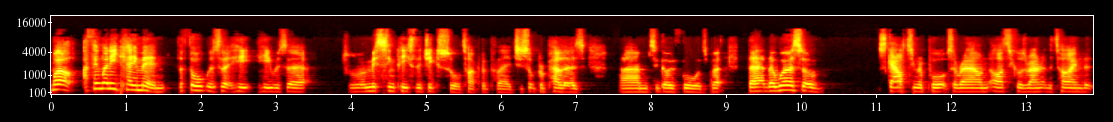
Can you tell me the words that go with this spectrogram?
well, I think when he came in, the thought was that he he was a, a missing piece of the jigsaw type of player to sort of propel us um, to go forwards. But there, there were sort of scouting reports around, articles around at the time that,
